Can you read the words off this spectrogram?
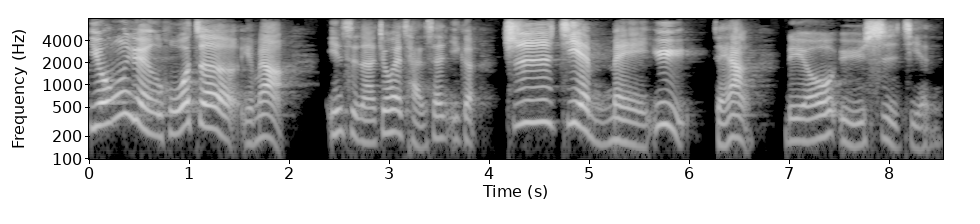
永远活着，有没有？因此呢，就会产生一个知见美玉怎样流于世间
